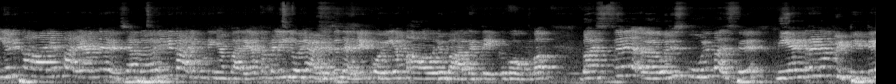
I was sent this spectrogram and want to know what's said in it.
ഈ ഒരു കാര്യം പറയാന്ന് വെച്ചാൽ വേറൊരു കാര്യം കൂടി ഞാൻ പറയാം. നമ്മൾ ഈ ഒരു അടുത്ത് തന്നെ കൊയ്യം ആ ഒരു ഭാഗത്തേക്ക് പോകുമ്പോൾ ബസ് ഒരു സ്കൂൾ ബസ് നിയന്ത്രണം വിട്ടിട്ട്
